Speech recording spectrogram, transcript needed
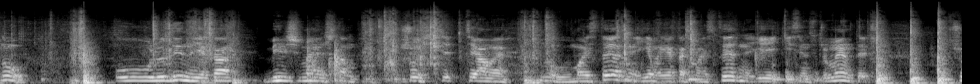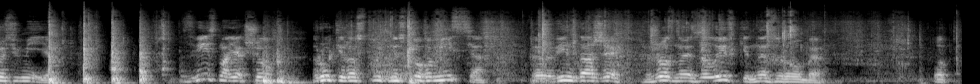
Ну, у людини, яка більш-менш там щось тя- тяме ну, в майстерні, є якась майстерня, є якісь інструменти, щось вміє. Звісно, якщо руки ростуть не з того місця, е, він навіть жодної заливки не зробить. От,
